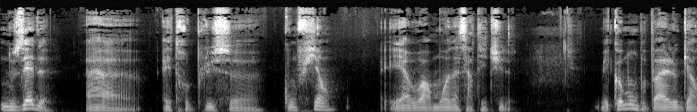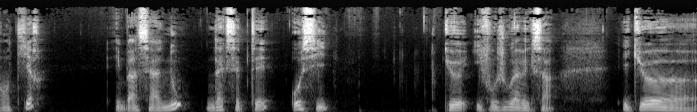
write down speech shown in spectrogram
nous aident à être plus euh, confiants et avoir moins d'incertitude. Mais comme on peut pas le garantir, eh ben c'est à nous d'accepter aussi qu'il faut jouer avec ça et que euh,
